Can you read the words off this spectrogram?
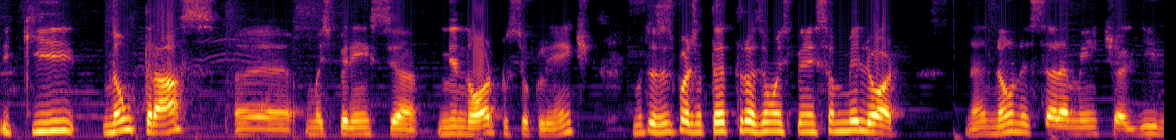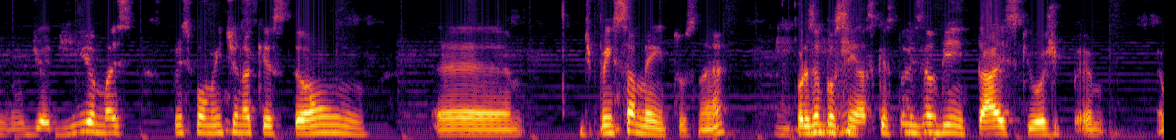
e que não traz é, uma experiência menor para o seu cliente, muitas vezes pode até trazer uma experiência melhor, né? não necessariamente ali no dia a dia, mas principalmente na questão é, de pensamentos, né? Por exemplo, assim, as questões ambientais que hoje é, é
